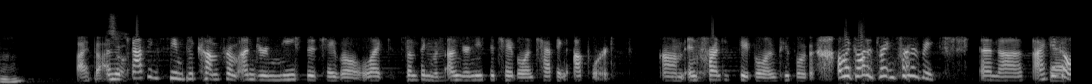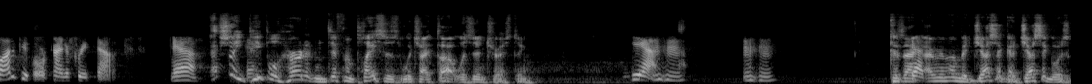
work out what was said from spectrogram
Mm-hmm. I thought. And the tapping seemed to come from underneath the table, like something was underneath the table and tapping upward um, in front of people, and people would go, "Oh my God, it's right in front of me!" And uh, I think yeah. a lot of people were kind of freaked out. Yeah. Actually, yeah. people heard it in different places, which I thought was interesting. Yeah. Mm-hmm. Mm-hmm because I, I, remember Jessica. Jessica was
